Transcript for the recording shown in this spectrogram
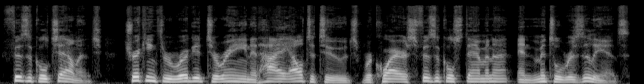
Physical challenge. Trekking through rugged terrain at high altitudes requires physical stamina and mental resilience,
